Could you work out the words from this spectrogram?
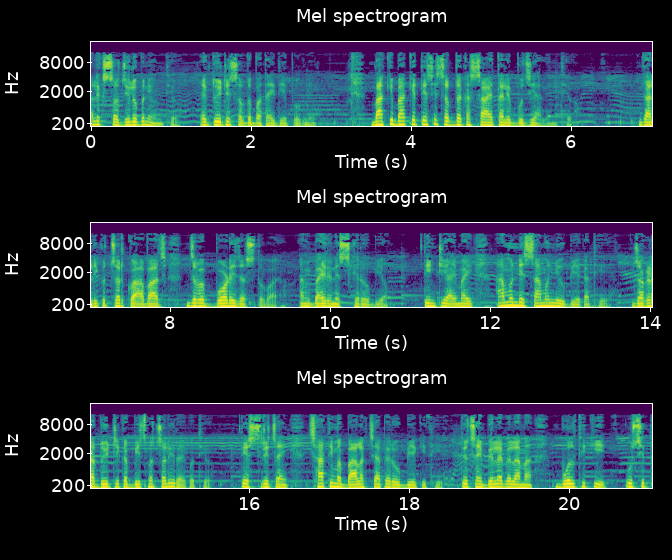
अलिक सजिलो पनि हुन्थ्यो। एक दुईटै शब्द बताइदिए पुग्ने। बाँकी वाक्य त्यसै शब्दका सहायताले बुझिहालिन्थ्यो। गालीको चर्को आवाज जब बढे जस्तो भयो। हामी बाहिर निस्केर उभियौँ। तिनटी आइमाई आमुन्ने सामुन्ने उभिएका थिए। झगडा दुईटीका बीचमा चलिरहेको थियो। त्यसरी चाहिँ छातीमा बालक च्यापेर उभिएकी थिए। त्यो चाहिँ बेला बेलामा बोल्थे कि उसित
